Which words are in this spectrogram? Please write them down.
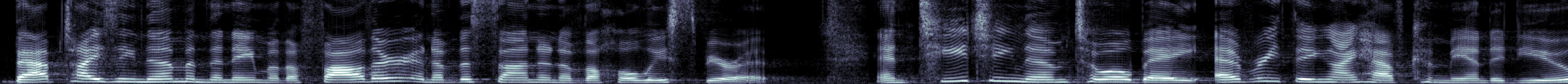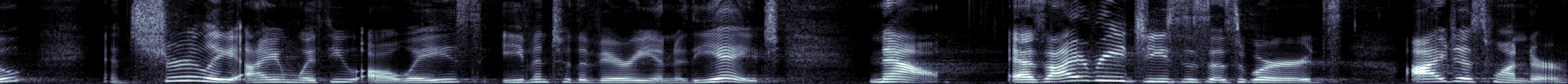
baptizing them in the name of the Father, and of the Son, and of the Holy Spirit, and teaching them to obey everything I have commanded you. And surely I am with you always, even to the very end of the age. Now, as I read Jesus' words, I just wonder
